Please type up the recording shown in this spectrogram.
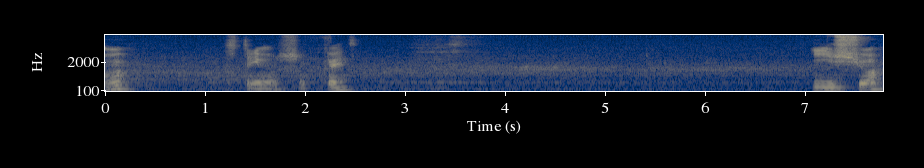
О, стримерша какая-то. И еще.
